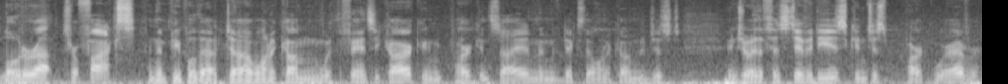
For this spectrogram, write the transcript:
load her up, your fox. And then people that uh, want to come with the fancy car can park inside, and then the dicks that want to come to just enjoy the festivities can just park wherever.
